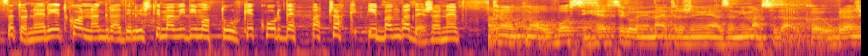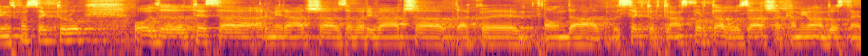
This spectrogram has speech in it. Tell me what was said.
Zato nerijetko na gradilištima vidimo Turke, Kurde, pa čak i Bangladežane. Trenutno u Bosni i Hercegovini najtraženija zanima su dakle, u građevinskom sektoru, od e, tesara, armirača, zavarivača, dakle, onda sektor transporta, vozača, kamiona dosta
